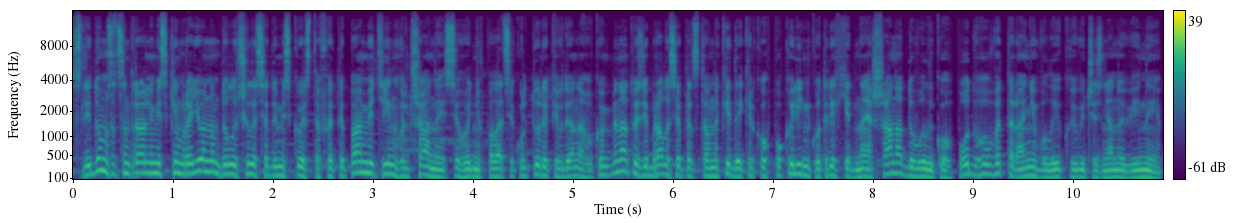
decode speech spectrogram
Слідом за центральним міським районом долучилися до міської естафети пам'яті інгульчани. Сьогодні в Палаці культури Південного комбінату зібралися представники декількох поколінь, котрих єднає шана до великого подвигу ветеранів Великої вітчизняної війни.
